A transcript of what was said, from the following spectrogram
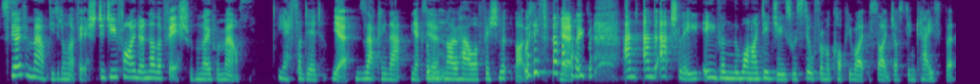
So the open mouth you did on that fish, did you find another fish with an open mouth? Yes, I did. Yeah. Exactly that. Yeah, because I Yeah. wouldn't know how a fish looked like with its mouth Yeah. open. And and actually, even the one I did use was still from a copyright site, just in case. But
